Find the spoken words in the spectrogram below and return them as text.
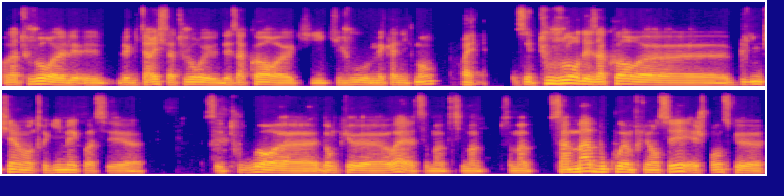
on a toujours, euh, le, le guitariste a toujours eu des accords euh, qui, qui jouent mécaniquement. Ouais. C'est toujours des accords euh, blinkiens, entre guillemets. Quoi. C'est, euh, c'est toujours. euh, donc, euh, ouais, ça m'a, ça, m'a, ça, m'a, ça m'a beaucoup influencé et je pense que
